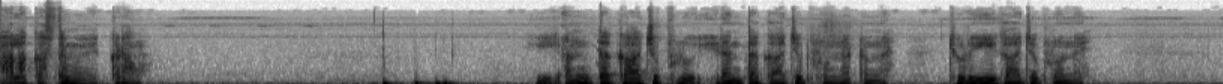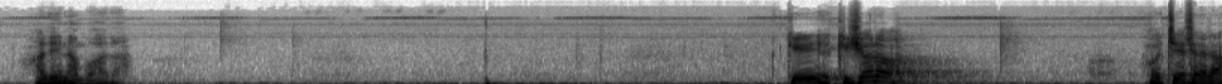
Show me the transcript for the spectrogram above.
చాలా కష్టమే ఎక్కడం ఈ అంత గాజుపులు ఇడంతా గాజుపులు ఉన్నట్టున్నాయి. చూడు ఈ గాజుపులు ఉన్నాయి. అదే నా బాధ. కే కిషోరా! వచ్చేసారా?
